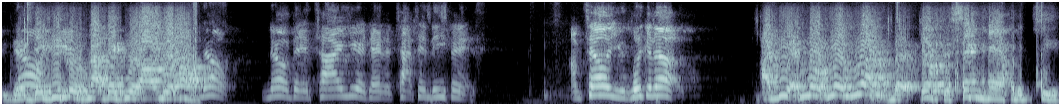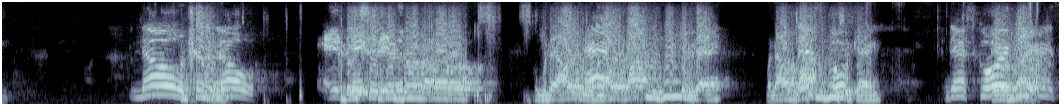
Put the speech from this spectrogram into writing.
Their, No. their defense was not that good all year long. No, no, the entire year they had a top ten defense. I'm telling you, look it up. I did. No, yeah, you're right. But that was the second half of the season. No, I'm telling you. no. They they- said they- that during the uh, when I was when I was watching the Houston game. When I was watching the Houston game, Their right. defense,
